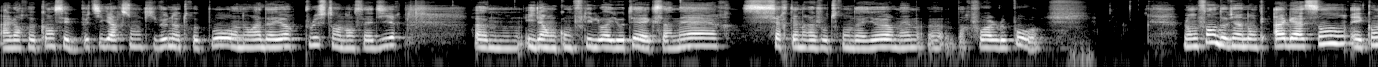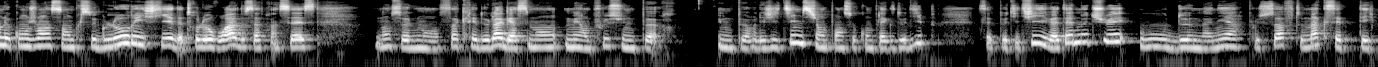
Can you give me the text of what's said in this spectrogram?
Alors que quand c'est le petit garçon qui veut notre peau, on aura d'ailleurs plus tendance à dire euh, il est en conflit de loyauté avec sa mère, certaines rajouteront d'ailleurs même euh, parfois le pauvre. L'enfant devient donc agaçant et quand le conjoint semble se glorifier d'être le roi de sa princesse, non seulement ça crée de l'agacement, mais en plus une peur. Une peur légitime si on pense au complexe Deep. Cette petite fille va-t-elle me tuer ou de manière plus soft m'accepter?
